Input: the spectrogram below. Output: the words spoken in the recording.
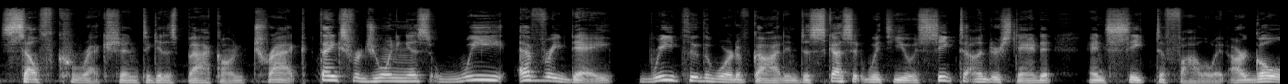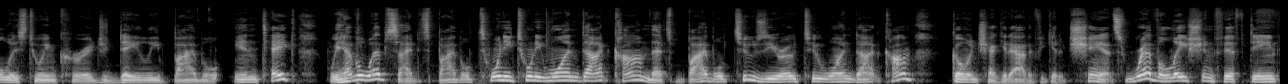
self correction to get us back on track. Thanks for joining us. We every day read through the word of God and discuss it with you and seek to understand it and seek to follow it. Our goal is to encourage daily Bible intake. We have a website. It's Bible2021.com. That's Bible2021.com. Go and check it out if you get a chance. Revelation 15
